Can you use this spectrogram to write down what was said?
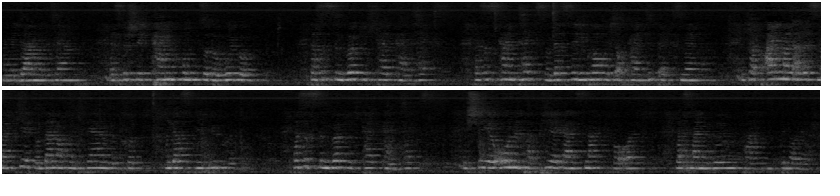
Meine Damen und Herren, es besteht kein Grund zur Beruhigung. Das ist in Wirklichkeit kein Text. Das ist kein Text und deswegen brauche ich auch kein Tippex mehr. Ich habe einmal alles markiert und dann auf Entfernen gedrückt und das blieb übrig. Das ist in Wirklichkeit kein Text. Ich stehe ohne Papier ganz nackt vor euch. Lass meine in euer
